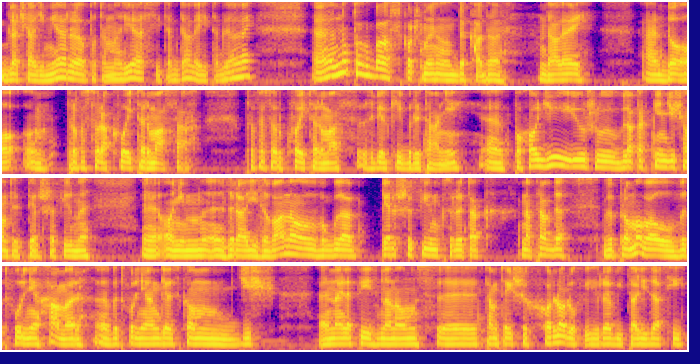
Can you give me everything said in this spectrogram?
bracia Limiere, a potem Elias i tak dalej, i tak dalej. E, no to chyba skoczmy dekadę dalej e, do e, profesora Quatermasa. Profesor Quatermass z Wielkiej Brytanii pochodzi i już w latach 50. pierwsze filmy E, o nim zrealizowano. W ogóle pierwszy film, który tak naprawdę wypromował wytwórnię Hammer, e, wytwórnię angielską, dziś e, najlepiej znaną z tamtejszych horrorów i rewitalizacji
